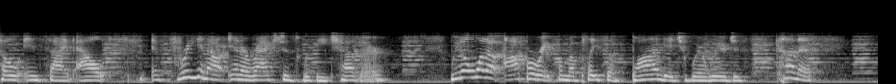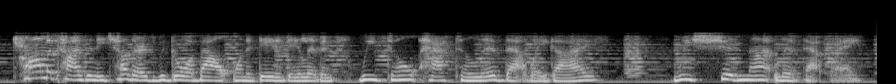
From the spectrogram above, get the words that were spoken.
toe, inside out, and free in our interactions with each other. We don't want to operate from a place of bondage where we're just kind of traumatizing each other as we go about on a day to day living. We don't have to live that way, guys. We should not live that way.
